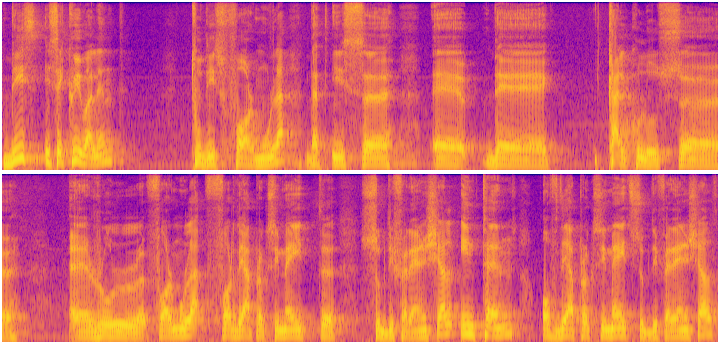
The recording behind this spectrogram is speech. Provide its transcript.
This is equivalent to this formula that is uh, uh, the calculus uh, Eh, rule formula for the approximate eh, subdifferential in terms of the approximate subdifferentials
